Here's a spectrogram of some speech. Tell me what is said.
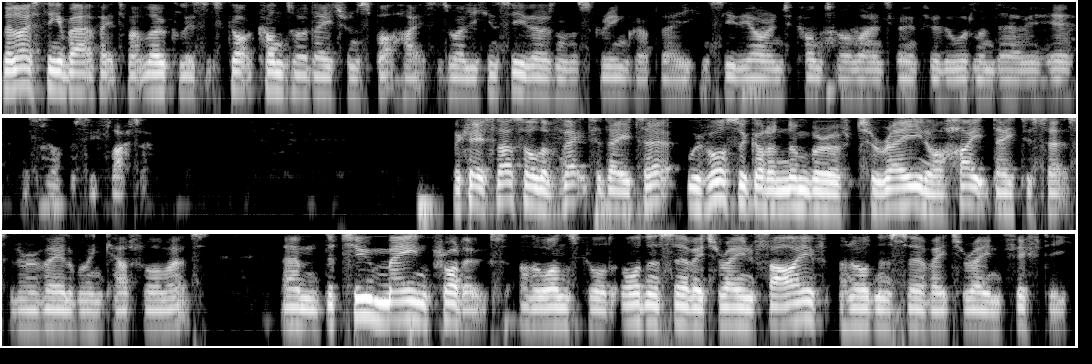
the nice thing about VectorMap Local is it's got contour data and spot heights as well. You can see those on the screen grab there. You can see the orange contour lines going through the woodland area here. This is obviously flatter. Okay, so that's all the vector data. We've also got a number of terrain or height data sets that are available in CAD formats. Um, the two main products are the ones called Ordnance Survey Terrain 5 and Ordnance Survey Terrain 50.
